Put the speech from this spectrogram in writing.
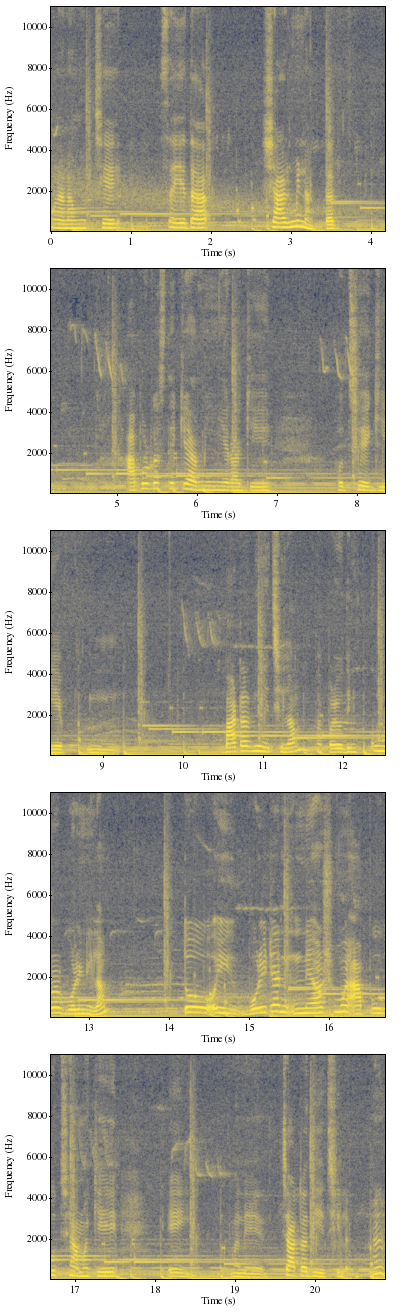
ওনার নাম হচ্ছে সৈয়দা শারমিন আক্তার। আপুর কাছ থেকে আমি এর আগে হচ্ছে গিয়ে বাটার নিয়েছিলাম, তারপরে ওই দিন কুমড়োর বড়ি নিলাম। তো ওই বড়িটা নেওয়ার সময় আপু হচ্ছে আমাকে এই মানে চাটা দিয়েছিলেন হ্যাঁ?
